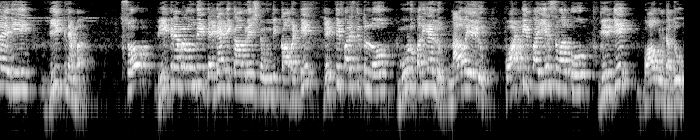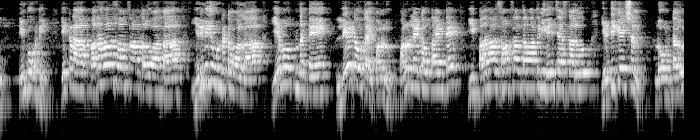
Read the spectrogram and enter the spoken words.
అనేది week number so week number ఉంది డెడ్ యాంటీ కాంబినేషన్ ఉంది కాబట్టి ఎట్టి పరిస్థితుల్లో మూడు పదిహేళ్ళు నలభై ఐదు ఫార్టీ ఫైవ్ ఇయర్స్ వరకు వీరికి బాగుండదు. ఇంకొకటి ఇక్కడ పదహారు సంవత్సరాల తరువాత ఎనిమిది ఉండటం వల్ల ఏమవుతుందంటే లేట్ అవుతాయి పనులు. పనులు లేట్ అవుతాయంటే ఈ పదహారు సంవత్సరాల తర్వాత మీరు ఏం చేస్తారు? ఎడ్యుకేషన్లో ఉంటారు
